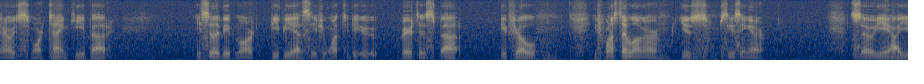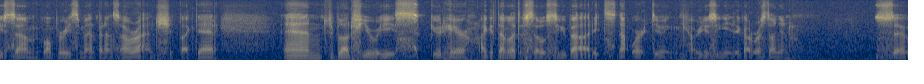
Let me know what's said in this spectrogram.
you know it's more tanky but it's a little bit more DPS if you want to do Virtus, but if you'll if you want to stay longer use Seasinger so yeah I use some Vampirism and Penance Aura and shit like that and Blood Fury is good here. I get Amulet of Souls too, but it's not worth doing or using in the God Wars Dungeon. So,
